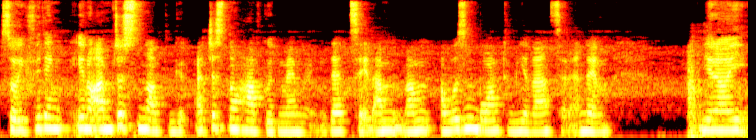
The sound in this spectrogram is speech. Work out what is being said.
So if you think you know i'm just not good i just don't have good memory. That's it. I'm, I'm i wasn't born to be a dancer. And then you know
